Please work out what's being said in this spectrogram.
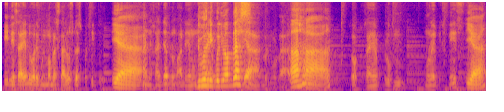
ide saya 2015 lalu sudah seperti itu. Iya. Hanya saja belum ada yang memulai. 2015 ya bermula aha. Waktu saya belum mulai bisnis iya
